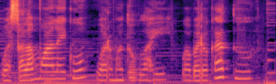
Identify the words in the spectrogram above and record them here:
Wassalamualaikum warahmatullahi wabarakatuh.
